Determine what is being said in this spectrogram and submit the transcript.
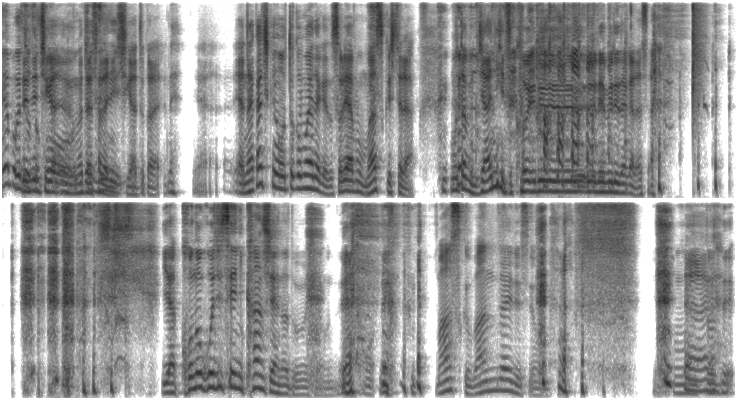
やっぱ全然違う。またさらに違うところだよね。いや、いや中地君男前だけど、それはもうマスクしたら、もう多分ジャニーズ超えるレベルだからさ。いやこのご時世に感謝やなと思いましたもんね。もうねマスク万歳ですよ本当。で。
